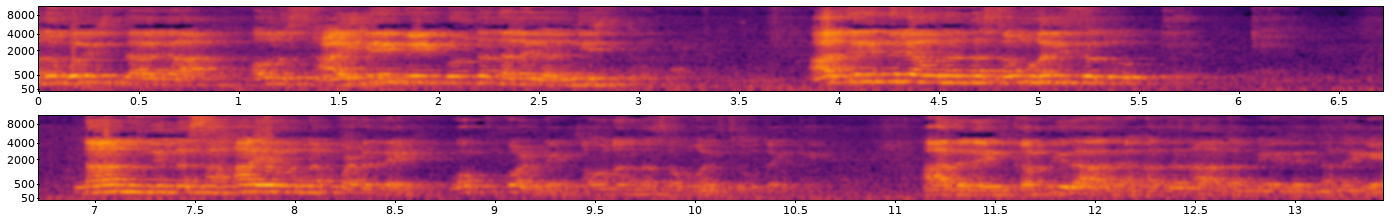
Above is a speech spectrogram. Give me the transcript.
ಅನುಭವಿಸಿದಾಗ ಅವನು ಸಾಯಲೇಬೇಕು ಅಂತ ನನಗೆ ಅನ್ನಿಸ್ತು. ಆದ್ದರಿಂದಲೇ ಅವನನ್ನು ಸಂಹರಿಸಲು ನಾನು ನಿನ್ನ ಸಹಾಯವನ್ನು ಪಡೆದೆ ಒಪ್ಪಿಕೊಂಡೆ ಅವನನ್ನು ಸಂಹರಿಸುವುದಕ್ಕೆ. ಆದರೆ ಕಪಿರಾಜ ಹತನಾದ ಮೇಲೆ ನನಗೆ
